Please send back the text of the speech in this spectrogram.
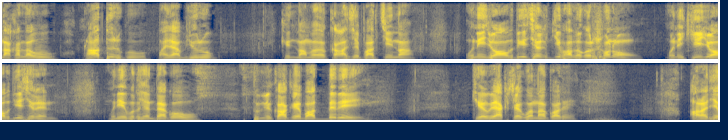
না খালাউ না তুরকু মায়াব জুরুক কিন্তু আমরা কাজে পাচ্ছি না। উনি জবাব দিয়েছিলেন, কি ভালো করে শোনো। উনি কি জবাব দিয়েছিলেন? উনি বলেছেন, দেখো, তুমি কাকে বাদ দেবে? কেউ একটা গোনা করে, আর যে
